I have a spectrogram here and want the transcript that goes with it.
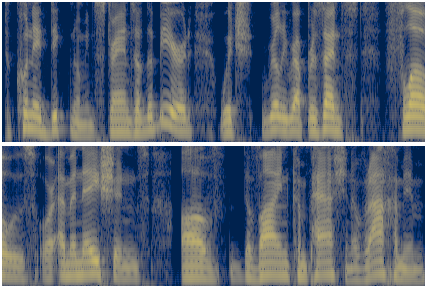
tukune diknum in strands of the beard, which really represents flows or emanations of divine compassion, of rachamim,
